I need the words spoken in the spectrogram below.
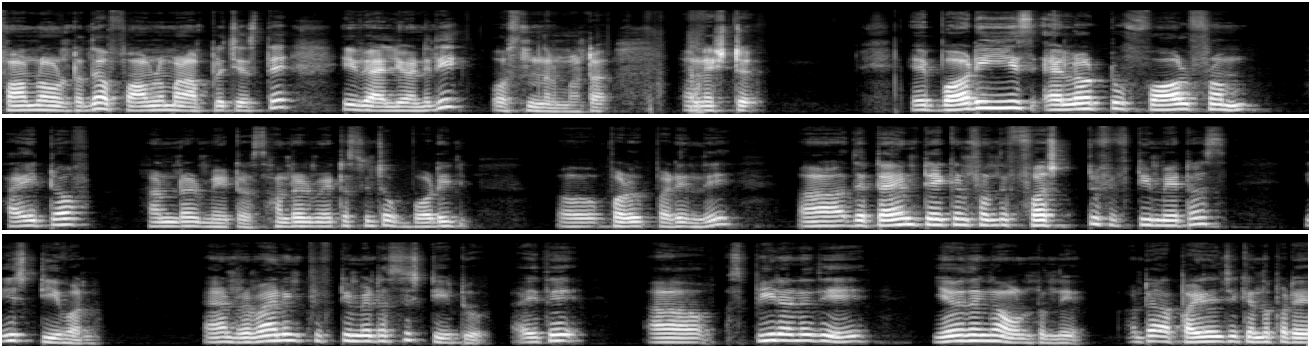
ఫామ్లో ఉంటుంది. ఆ ఫామ్లో మనం అప్లై చేస్తే ఈ వాల్యూ అనేది వస్తుందన్నమాట. Next a body is allowed to fall from height of hundred metres. Hundred metres నుంచి ఒక బాడీ పడు పడింది. The time taken from the first fifty metres is T one and remaining fifty metres is T two. అయితే స్పీడ్ అనేది ఏ విధంగా ఉంటుంది? అంటే ఆ పైనుంచి కింద పడే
